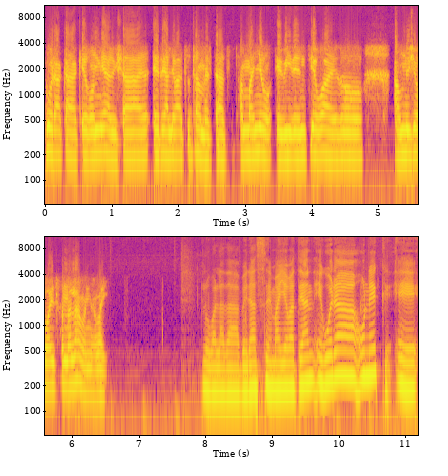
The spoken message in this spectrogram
gorakadak egon dia, gisa herrialde batzutan, mertatzutan baino, evidentzioa edo haundixoa izan dela, baina bai. Globala da, beraz, e, maia batean, egoera honek e,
